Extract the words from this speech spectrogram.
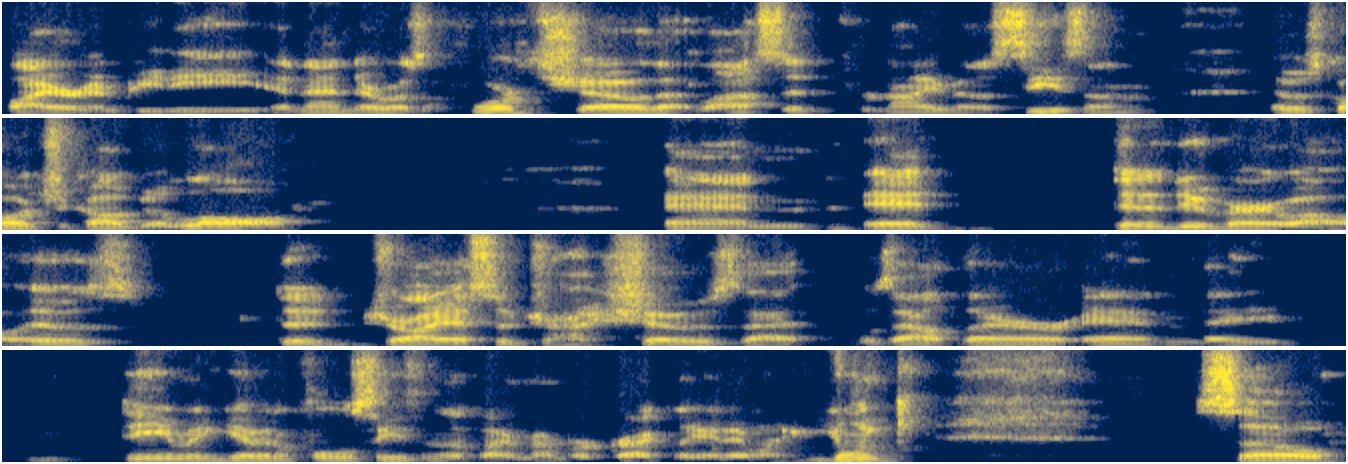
Fire and PD. And then there was a fourth show that lasted for not even a season. It was called Chicago Law. And it didn't do very well. It was the driest of dry shows that was out there, and they didn't even give it a full season, if I remember correctly, and it went yoink. So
